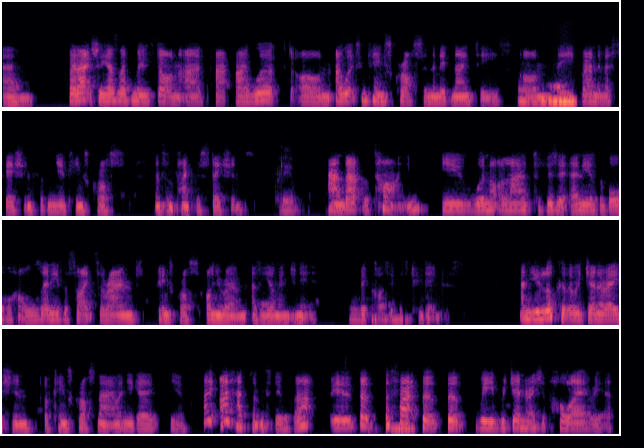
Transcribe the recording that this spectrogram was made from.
Um, but actually, as I've moved on, I've, I, I, worked on I worked in King's Cross in the mid '90s mm. on the ground investigation for the new King's Cross and St Pancras stations. Brilliant. And at the time, you were not allowed to visit any of the boreholes, any of the sites around King's Cross on your own as a young engineer because it was too dangerous. And you look at the regeneration of King's Cross now and you go, you know, I, I had something to do with that. The, the fact that, that we regenerated the whole area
